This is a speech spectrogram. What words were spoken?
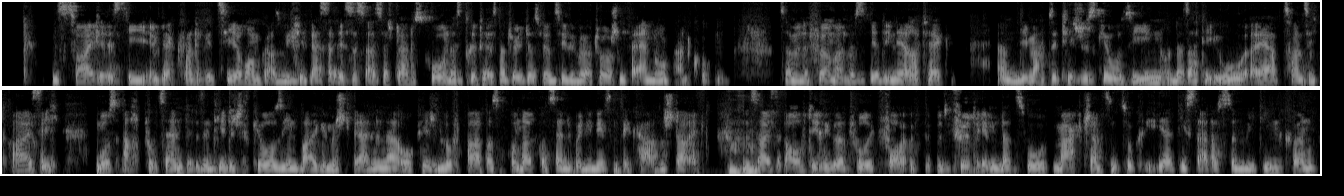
Das zweite ist die Impact-Quantifizierung, also wie viel besser ist es als der Status quo. Und das dritte ist natürlich, dass wir uns die regulatorischen Veränderungen angucken. Jetzt haben wir eine Firma investiert, die Neratec, ähm, die macht synthetisches Kerosin und da sagt die EU, äh, ab 2030 muss 8% synthetisches Kerosin beigemischt werden in der europäischen Luftfahrt, was 100% über die nächsten Dekaden steigt. Mhm. Das heißt, auch die Regulatorik vor, führt eben dazu, Marktchancen zu kreieren, die Startups dann bedienen können.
